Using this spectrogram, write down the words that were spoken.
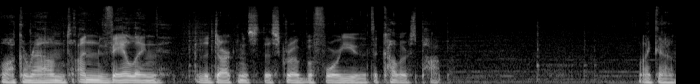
walk around, unveiling the darkness of this grove before you, the colors pop like a,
